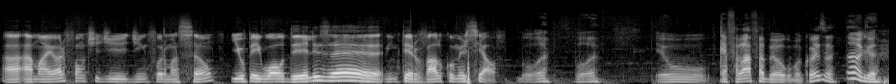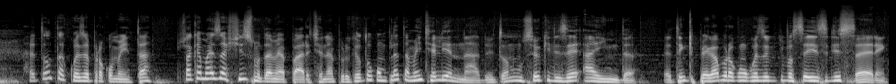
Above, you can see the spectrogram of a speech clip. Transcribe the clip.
a, a maior fonte de, de informação e o paywall deles é intervalo comercial. Boa, boa. Eu. Quer falar, Fabio, alguma coisa? Olha, é tanta coisa para comentar. Só que é mais achismo da minha parte, né? Porque eu tô completamente alienado, então não sei o que dizer ainda. Eu tenho que pegar por alguma coisa que vocês disserem.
